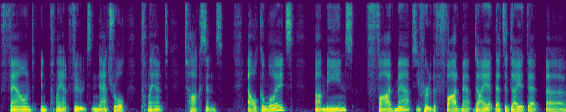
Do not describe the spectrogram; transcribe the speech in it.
found in plant foods natural plant toxins, alkaloids, amines, FODMAPs. You've heard of the FODMAP diet. That's a diet that uh,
